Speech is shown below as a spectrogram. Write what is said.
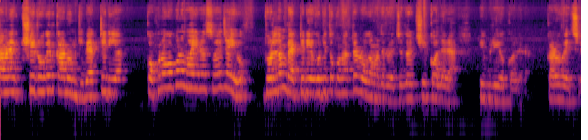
মানে সেই রোগের কারণ কি? ব্যাকটেরিয়া কখনো কখনো ভাইরাস হয়, যাই হোক, ধরলাম ব্যাকটেরিয়া ঘটিত কোনো একটা রোগ আমাদের হয়েছে ধরছি কলেরা ভিব্রিও কলেরা কারও হয়েছে।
